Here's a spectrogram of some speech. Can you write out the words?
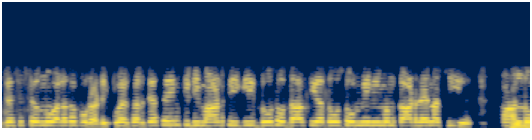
जैसे सोनू वाला तो पूरा डिपो है सर जैसे इनकी डिमांड थी कि 210 या 200 मिनिमम कार्ड रहना चाहिए हाँ मान जी। लो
